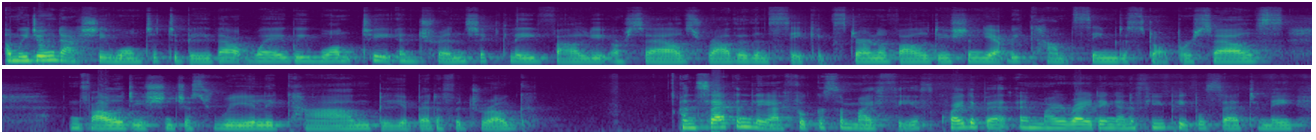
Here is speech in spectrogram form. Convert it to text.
And we don't actually want it to be that way. We want to intrinsically value ourselves rather than seek external validation, yet we can't seem to stop ourselves. And validation just really can be a bit of a drug. And secondly, I focus on my faith quite a bit in my writing, and a few people said to me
